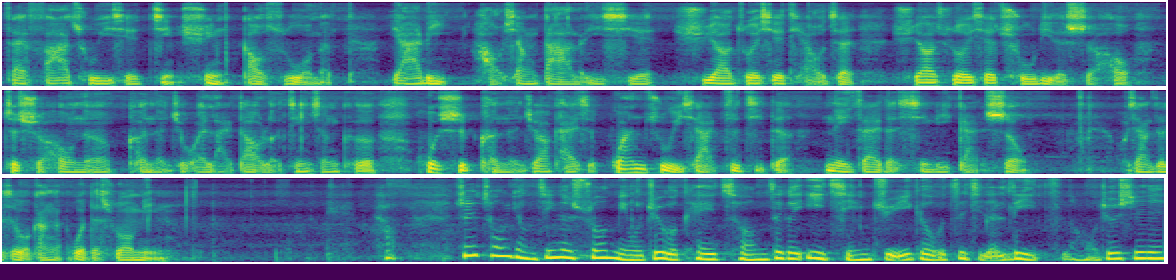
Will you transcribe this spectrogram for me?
在发出一些警讯，告诉我们。压力好像大了一些，需要做一些调整，需要做一些处理的时候，这时候呢，可能就会来到了精神科，或是可能就要开始关注一下自己的内在的心理感受。我想这是我刚刚我的说明。所以从永金的说明，我觉得我可以从这个疫情举一个我自己的例子哦，就是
